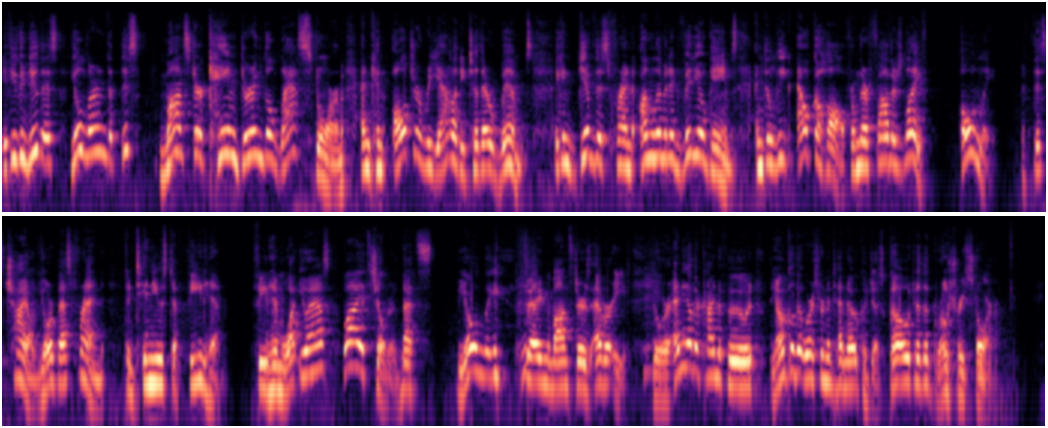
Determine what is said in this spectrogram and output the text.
If you can do this, you'll learn that this monster came during the last storm and can alter reality to their whims. It can give this friend unlimited video games and delete alcohol from their father's life. Only if this child, your best friend, continues to feed him. Feed him what, you ask? Why, it's children. That's the only thing monsters ever eat. If it were any other kind of food, the uncle that works for Nintendo could just go to the grocery store.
